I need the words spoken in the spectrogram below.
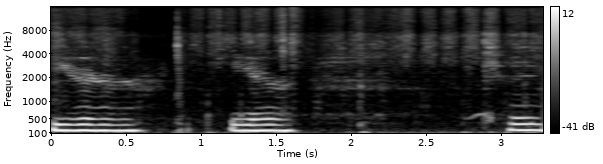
Here, here, okay.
